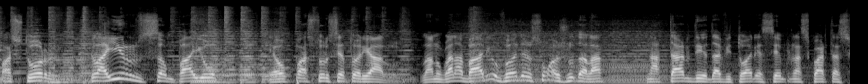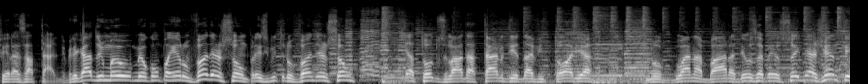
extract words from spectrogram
Pastor Clair Sampaio é o pastor setorial lá no Guanabara e o Wanderson ajuda lá na tarde da vitória, sempre nas quartas-feiras à tarde. Obrigado, meu, meu companheiro Wanderson, presbítero Wanderson, e a todos lá da tarde da vitória no Guanabara. Deus abençoe, minha gente.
